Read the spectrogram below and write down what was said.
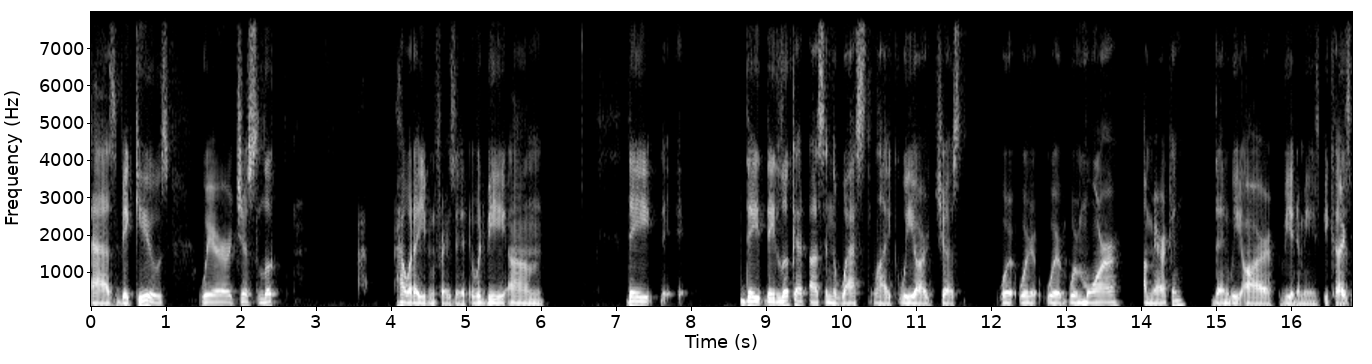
as VQs, where just look. How would I even phrase it? It would be um, they they they look at us in the West like we are just we're we're we're, we're more American than we are Vietnamese because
